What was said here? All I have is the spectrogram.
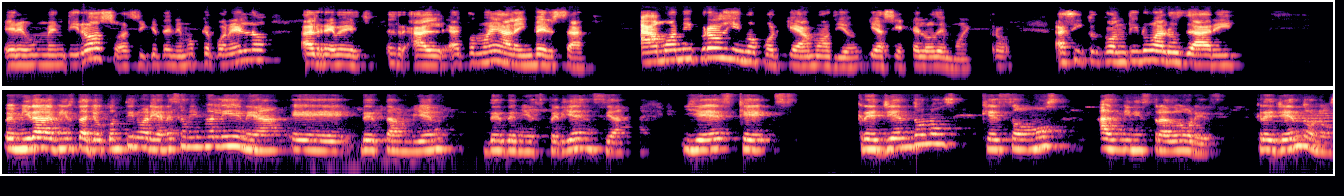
eres un mentiroso. Así que tenemos que ponerlo al revés, al, como es a la inversa. Amo a mi prójimo porque amo a Dios y así es que lo demuestro. Así que continúa, Luz Dari. Pues mira, Mirta, yo continuaría en esa misma línea eh, de también desde mi experiencia y es que creyéndonos que somos administradores, creyéndonos,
